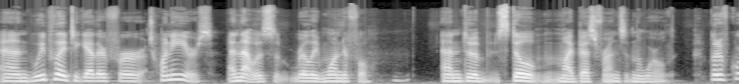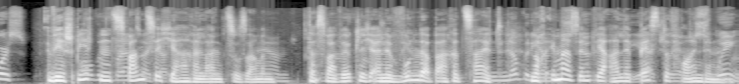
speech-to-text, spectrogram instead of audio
And we played together for 20 years, and that was really wonderful. And uh, still my best friends in the world. But of course, wir spielten 20 Jahre lang zusammen. Das war wirklich eine wunderbare Zeit. Noch immer sind wir alle beste Freundinnen.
